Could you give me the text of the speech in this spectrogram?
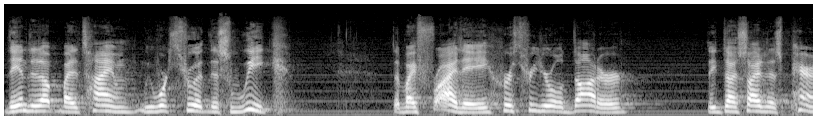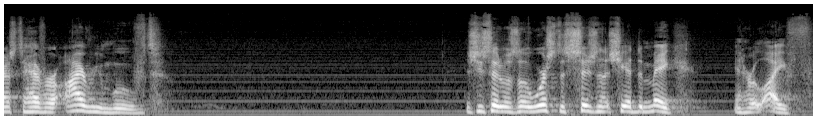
they ended up, by the time we worked through it this week, that by Friday, her three year old daughter, they decided as parents to have her eye removed. She said it was the worst decision that she had to make in her life.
